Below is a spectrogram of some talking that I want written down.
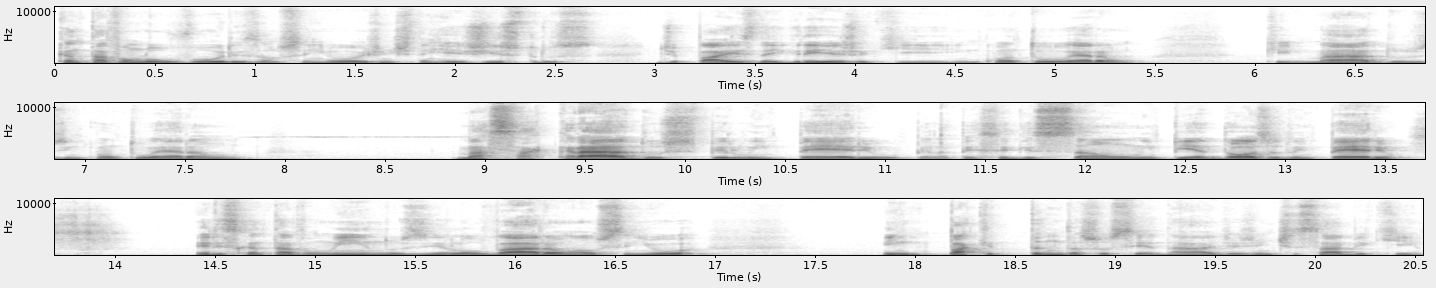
cantavam louvores ao Senhor. A gente tem registros de pais da igreja que, enquanto eram queimados, enquanto eram massacrados pelo império, pela perseguição impiedosa do império, eles cantavam hinos e louvaram ao Senhor impactando a sociedade. A gente sabe que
